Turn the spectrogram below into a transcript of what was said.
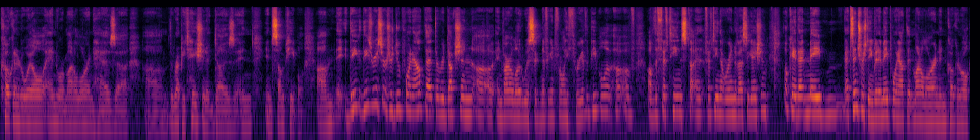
coconut oil and or monolaurin has uh, um, the reputation it does in, in some people. Um, they, these researchers do point out that the reduction uh, uh in viral load was significant for only three of the people of, of, of the 15, 15 that were in investigation. Okay, that may that's interesting, but it may point out that monolaurin and coconut oil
